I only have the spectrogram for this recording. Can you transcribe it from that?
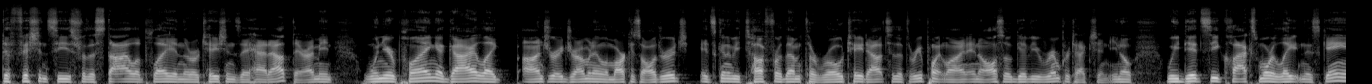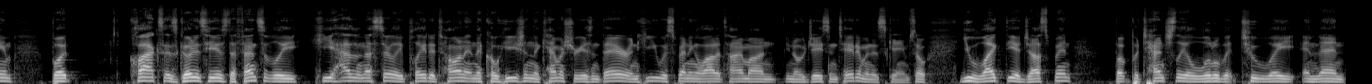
deficiencies for the style of play and the rotations they had out there. I mean, when you're playing a guy like Andre Drummond and LaMarcus Aldridge, it's going to be tough for them to rotate out to the three point line and also give you rim protection. You know, we did see Clax more late in this game, but Clax, as good as he is defensively, he hasn't necessarily played a ton, and the cohesion, the chemistry isn't there. And he was spending a lot of time on, you know, Jayson Tatum in this game. So you like the adjustment, but potentially a little bit too late. And then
